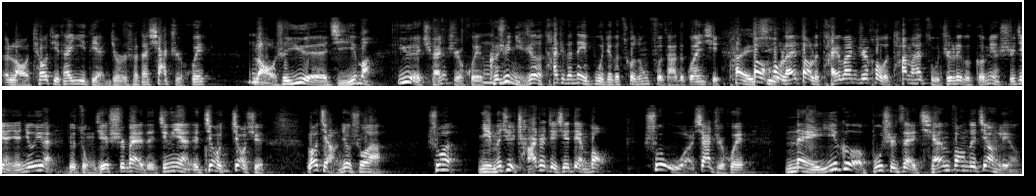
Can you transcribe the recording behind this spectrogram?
老挑剔他一点，就是说他瞎指挥。老是越级嘛，越权指挥。可是你知道他这个内部这个错综复杂的关系到后来到了台湾之后，他们还组织了一个革命实践研究院，就总结失败的经验呃教教训。老蒋就说啊，说你们去查查这些电报，说我瞎指挥，哪一个不是在前方的将领？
